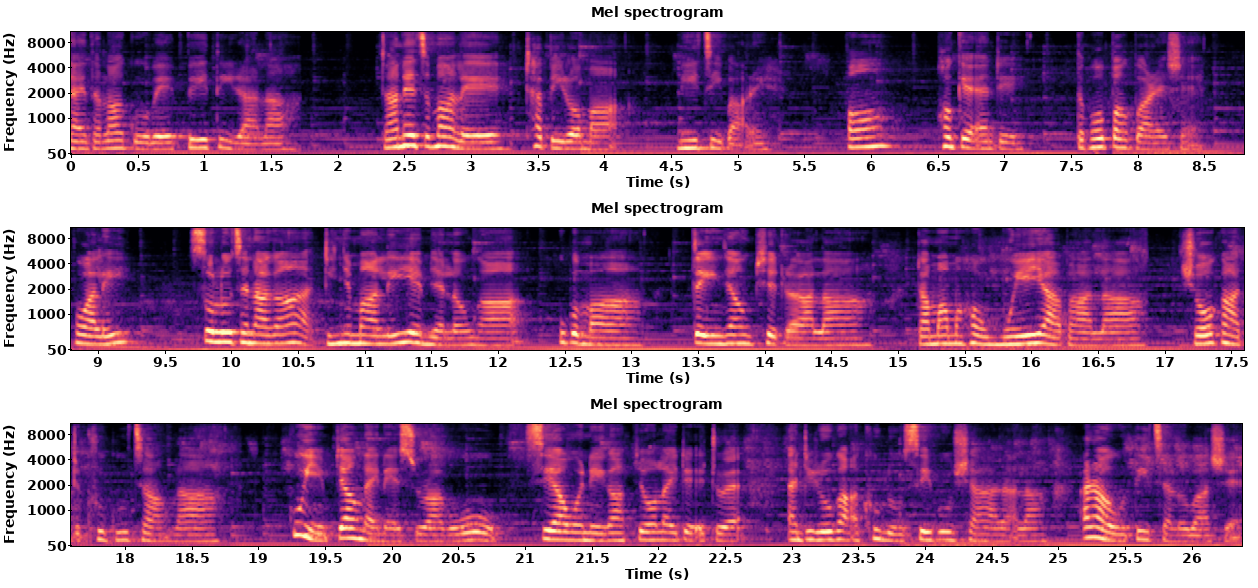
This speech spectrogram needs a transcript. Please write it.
နိုင်တဲ့လောက်ကိုပဲပေးတည်တာလားဒါနဲ့ကျမလည်းထပ်ပြီးတော့မှမေးကြည့်ပါတယ်။ အော်ဟုတ်ကဲ့အန်တီသဘောပေါက်ပါတယ်ရှင်။ဟိုကလေဆိုလိုချင်တာကဒီညီမလေးရဲ့မျက်လုံးကဥပမာတိမ်ချောင်းဖြစ်တာလားဒါမှမဟုတ်မွေးရပါလားယောဂတစ်ခုခုကြောင့်လားကုရင်ပြောင်းနိုင်တယ်ဆိုတာကိုဆရာဝန်တွေကပြောလိုက်တဲ့အတွက်အန်တီတို့ကအခုလိုဆေးဖို့ရှာရတာလားအဲ့ဒါကိုသိချင်လို့ပါရှင်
